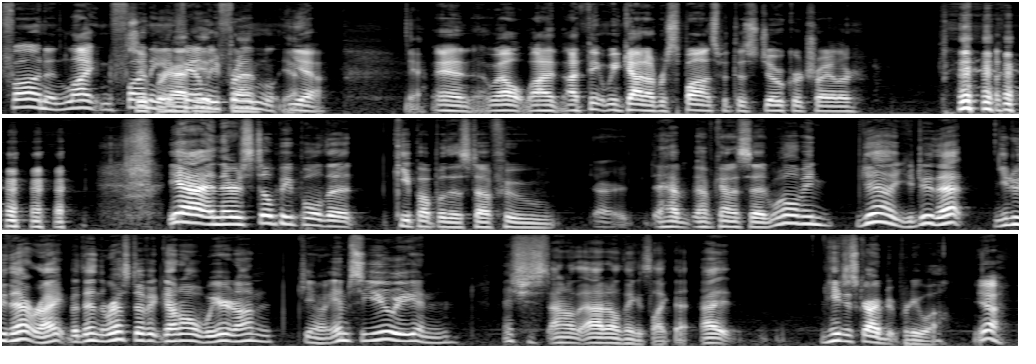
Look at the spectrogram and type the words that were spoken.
fun and light and funny Super and family friendly. Yeah. Yeah. Yeah. And well, I, I think we got a response with this Joker trailer. Yeah, and there's still people that keep up with this stuff who are, have have kind of said, well, I mean, yeah, you do that, you do that right, but then the rest of it got all weird on you know MCU and it's just I don't I don't think it's like that. I he described it pretty well. Yeah.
